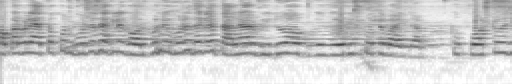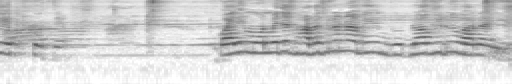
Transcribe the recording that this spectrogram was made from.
সকালবেলা এতক্ষণ বসে থাকলে, গল্প নিয়ে বসে থাকলে, তাহলে আর ভিডিও এডিট করতে পারি না। খুব কষ্ট হয়েছে এডিট করতে। কয়েকদিন মন মেজাজ ভালো ছিল না, আমি ব্লগ ভিডিও বানাইনি।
